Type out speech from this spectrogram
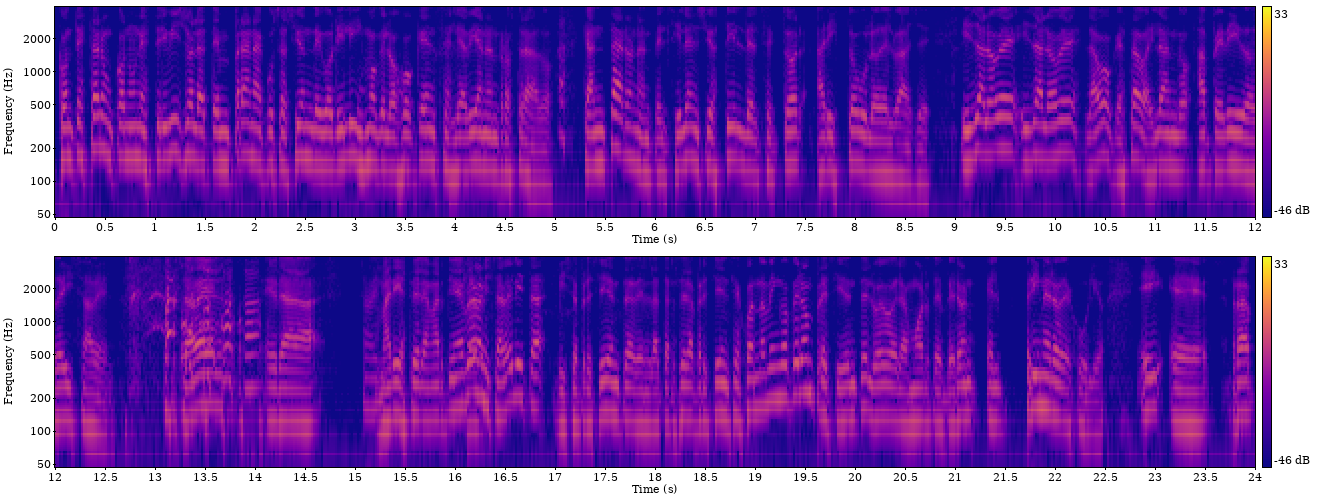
contestaron con un estribillo la temprana acusación de gorilismo que los boquenses le habían enrostrado. Cantaron ante el silencio hostil del sector Aristóbulo del Valle. Y ya lo ve, y ya lo ve, la boca está bailando a pedido de Isabel. Isabel era Isabelita. María Estela Martínez Claro. Perón, Isabelita, vicepresidenta de la tercera presidencia de Juan Domingo Perón, presidente luego de la muerte de Perón el primero de julio. Y eh, Rapp,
